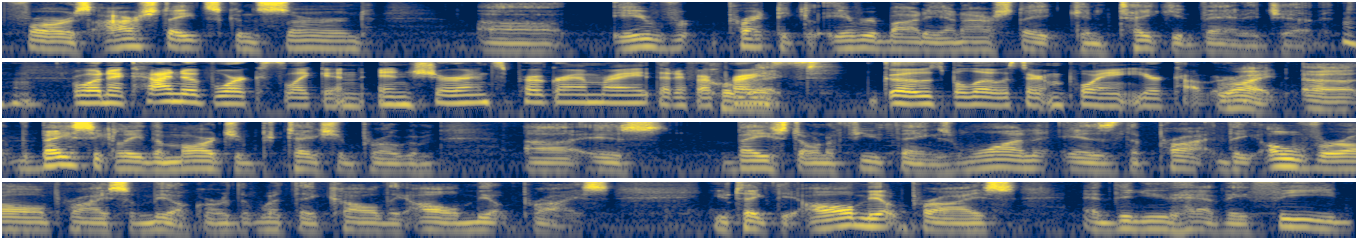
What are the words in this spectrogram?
far as our state's concerned, uh, every, practically everybody in our state can take advantage of it. Well, and it kind of works like an insurance program, right? That if a price goes below a certain point, you're covered. Right. Uh, the, basically, the margin protection program uh, is based on a few things. One is the pri- the overall price of milk, or the, what they call the all milk price. You take the all milk price, and then you have a feed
